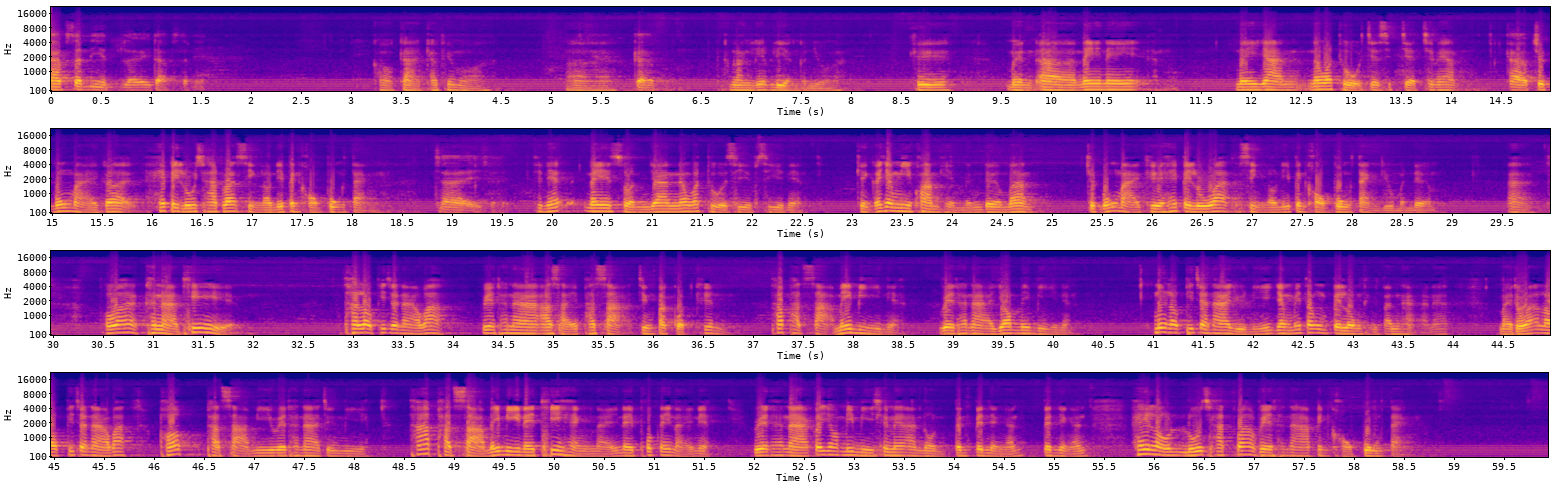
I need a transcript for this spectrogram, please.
ดับสนิทเลยดับสนิทขอโอกาสครับพี่หมอกับกำลังเรียบเรียงกันอยู่ คือเหมือนอในใน ในยานนวัตถุ 77 ใช่ไหมครับครับจุดมุ่งหมายก็ให้ไปรู้ชัดว่าสิ่งเหล่านี้เป็นของปรุงแต่ง ใช่ใช่ทีเนี้ยในส่วนยานนวัตถุ 44 เนี่ย เก่งก็ยังมีความเห็นเหมือนเดิมว่า จุดมุ่งหมายคือให้ไปรู้ว่าสิ่งเหล่านี้เป็นของปรุงแต่งอยู่เหมือนเดิมอ่าเพราะว่าขณะที่ถ้าเราพิจารณาว่าเวทนาอาศัยภาษาจึงปรากฏขึ้น ถ้าผัสสะไม่มีเนี่ย เวทนาย่อมไม่มีเนี่ย เมื่อเราพิจารณาอยู่นี้ยังไม่ต้องไปลงถึงตัณหานะหมายถึงว่าเราพิจารณาว่า เพราะผัสสะมีเวทนาจึงมี ถ้าผัสสะไม่มีในที่แห่งไหนในภพไหนเนี่ย เวทนาก็ย่อมไม่มีใช่ไหมอานนท์เป็นเป็นอย่างนั้นเป็นอย่างนั้น ให้เรารู้ชัดว่าเวทนาเป็นของปรุงแต่ง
